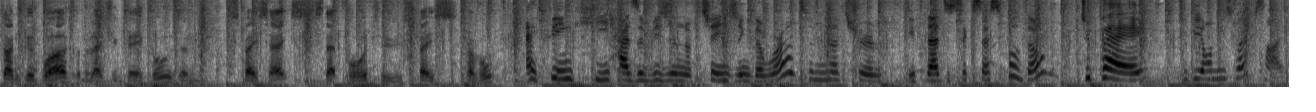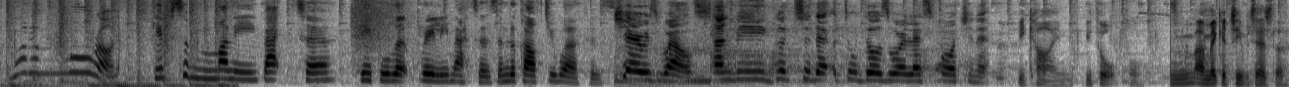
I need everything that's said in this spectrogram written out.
Done good work on electric vehicles and SpaceX step forward to space travel. I think he has a vision of changing the world. I'm not sure if that is successful though. To pay to be on his website. What a moron. Give some money back to people that really matters and look after your workers. Share his wealth and be good to, the, to those who are less fortunate. Be kind, be thoughtful, mm, and make a cheaper Tesla.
